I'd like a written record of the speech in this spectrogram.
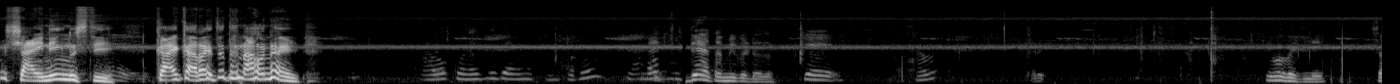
शायनिंग नुसती. काय करायचं तर नाव नाही. दे आता मी पेटवतो ते. ती बघ भेटली.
